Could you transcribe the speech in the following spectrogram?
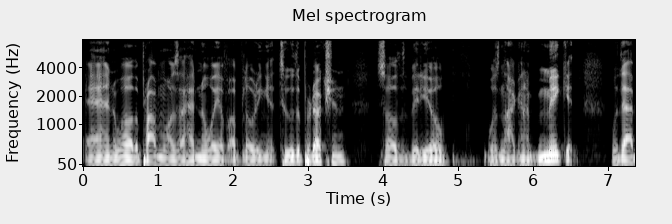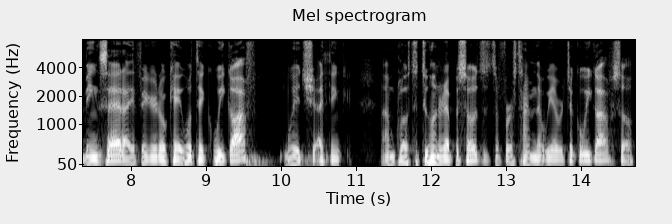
And well, the problem was I had no way of uploading it to the production, so the video was not going to make it. With that being said, I figured, okay, we'll take a week off, which I think I'm close to 200 episodes. It's the first time that we ever took a week off. So,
